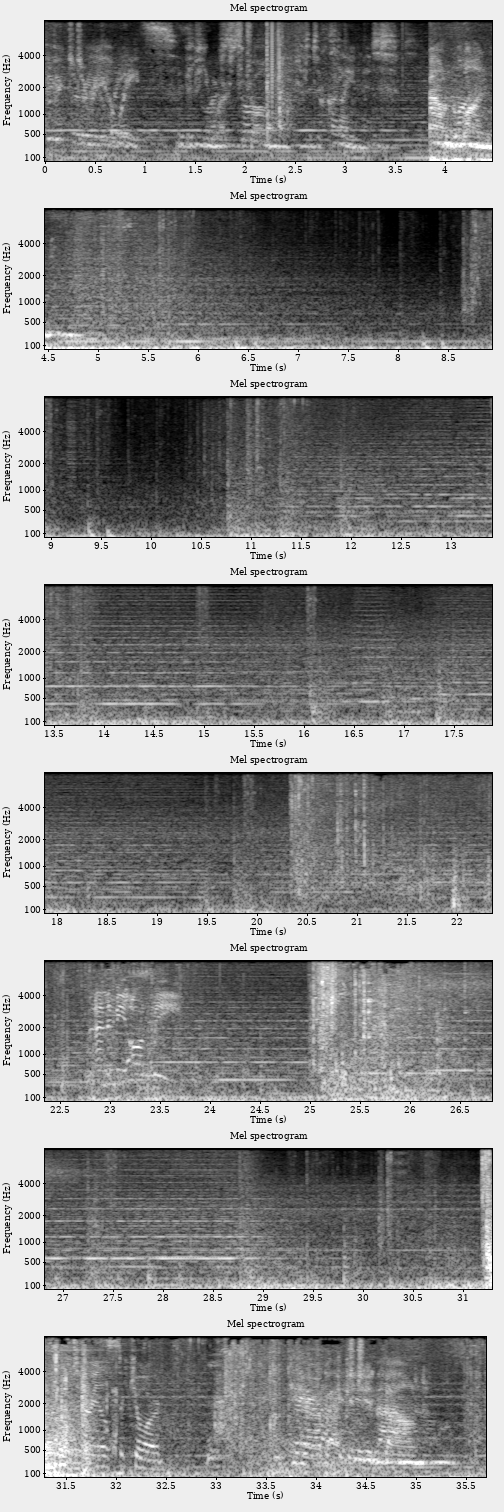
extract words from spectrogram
Victory awaits if you are strong enough to claim it. Round one. Secured. Care package inbound.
